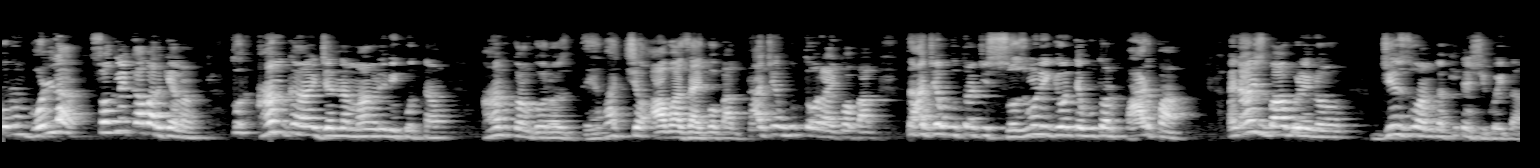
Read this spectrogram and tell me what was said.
करून घडलां सगलें काबार केलां. तर आमकां जेन्ना मागणी मी कोत्ता आमकां गरज देवाचो आवाज आयकोपाक ताजें उतर आयकोपाक ताज्या उतराची सजमणी घेवन तें उतर पाडपाक. आनी आयज बाब उडयलो जेजू आमकां कितें शिकयता?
